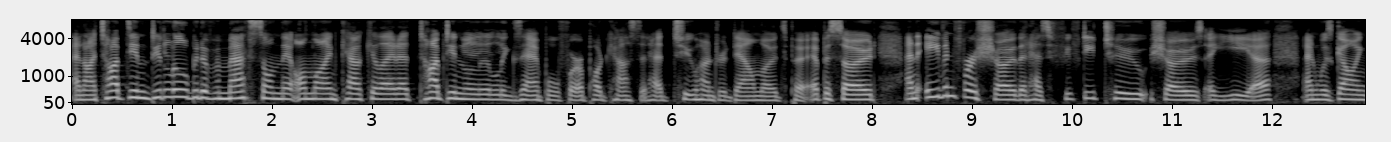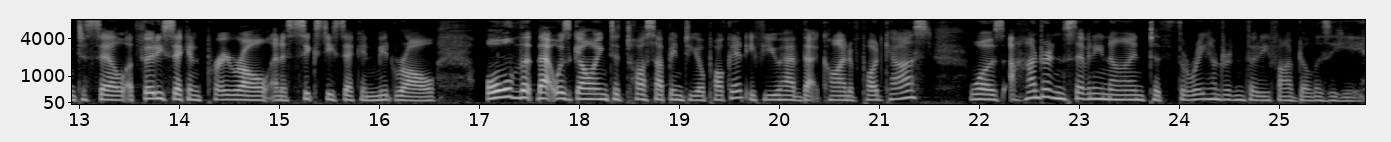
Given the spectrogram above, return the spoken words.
and I typed in, did a little bit of maths on their online calculator, typed in a little example for a podcast that had 200 downloads per episode, and even for a show that has 52 shows a year and was going to sell a 30 second pre roll and a 60 second mid roll. All that that was going to toss up into your pocket if you have that kind of podcast was 179 to 335 dollars a year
